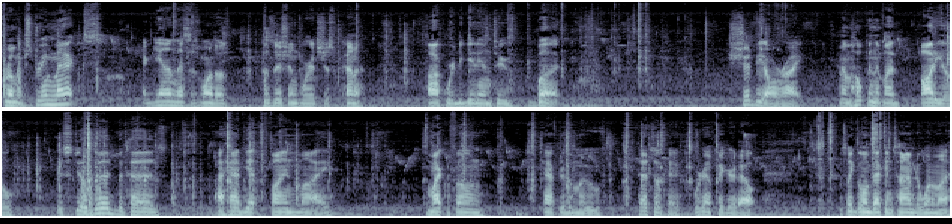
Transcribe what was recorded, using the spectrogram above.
from Extreme Max. Again, this is one of those positions where it's just kind of awkward to get into, but should be all right. And I'm hoping that my audio is still good because I have yet to find my microphone after the move. That's okay. We're going to figure it out. It's like going back in time to one of my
